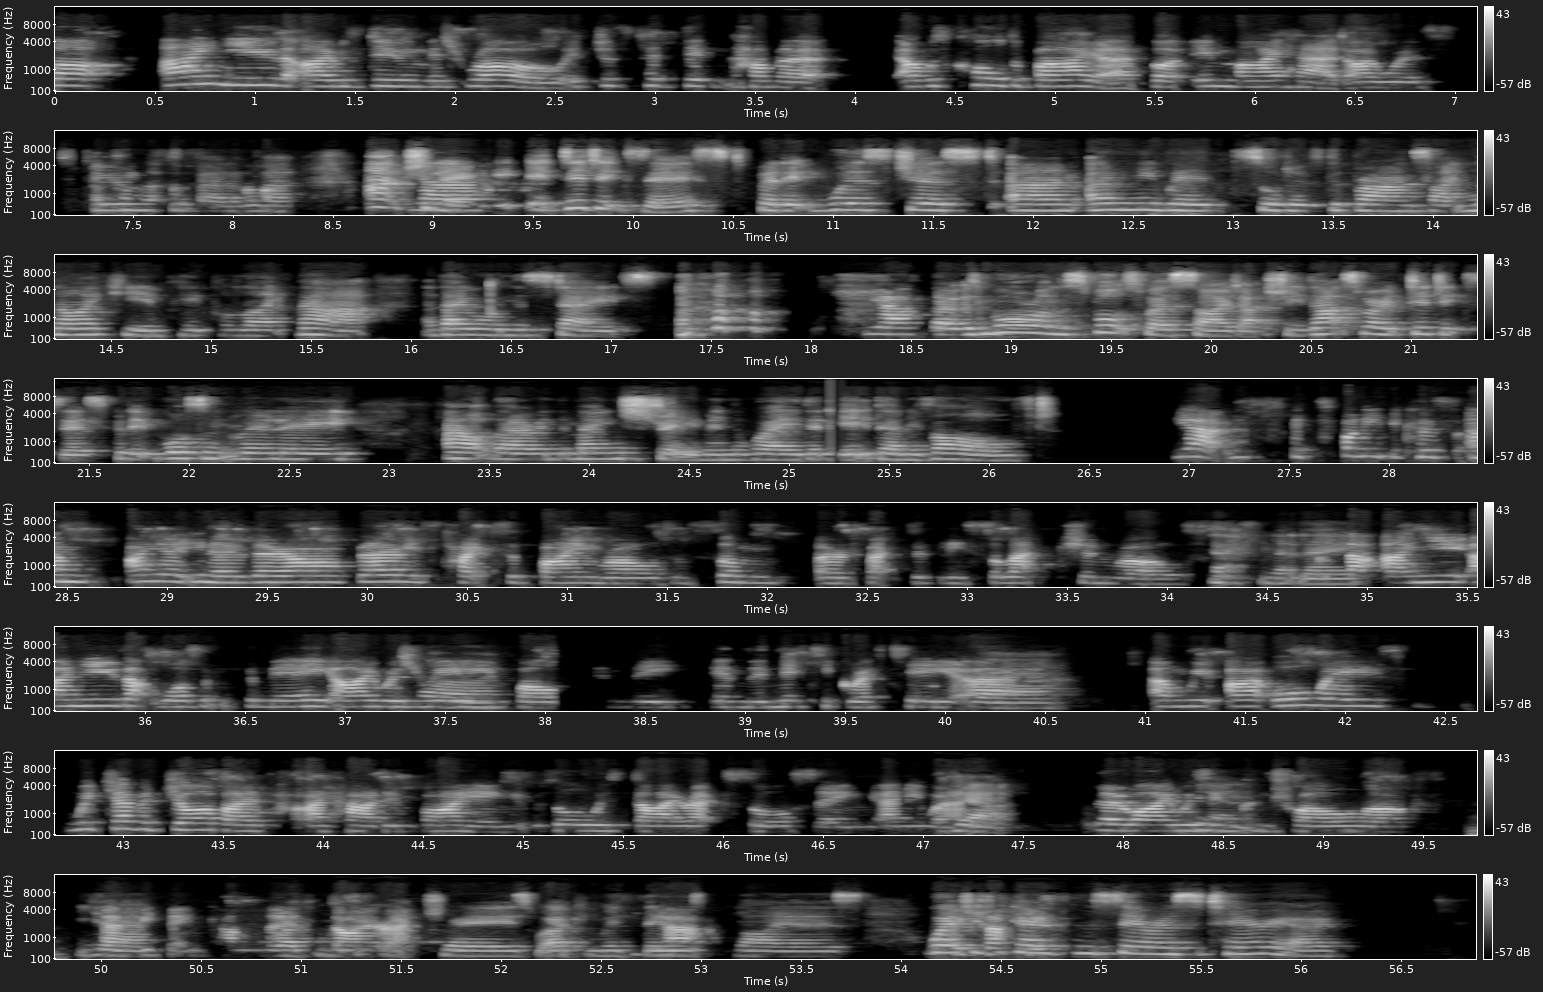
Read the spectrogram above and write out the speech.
But I knew that I was doing this role. It just didn't have a. I was called a buyer, but in my head, I was Actually, yeah. it did exist, but it was just um, only with sort of the brands like Nike and people like that, and they were in the States. yeah. So it was more on the sportswear side, actually. That's where it did exist, but it wasn't really out there in the mainstream in the way that it then evolved yeah, it's, it's funny because um, I uh, you know there are various types of buying roles, and some are effectively selection roles. Definitely. That I knew I knew that wasn't for me. I was yeah. really involved in the in the nitty gritty, um, yeah. and we I always whichever job I I had in buying, it was always direct sourcing anyway. Yeah. So I was yeah. in control of yeah. everything and the working direct with working with the suppliers. Where exactly. did you go from Ciro Citterio?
